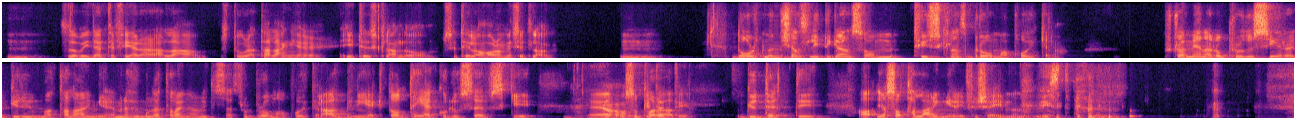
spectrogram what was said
Mm. Så de identifierar alla stora talanger i Tyskland och ser till att ha dem i sitt lag. Mm. Dortmund känns lite grann som Tysklands Brommapojkarna. Förstår du vad jag menar? De producerar grymma talanger. Jag menar, hur många talanger har vi inte sett från Brommapojkarna? Albin Ekdal, Dejan Kulusevski. Eh, Ja, och så bara Guidetti. Gudetti. Ja, jag sa talanger i och för sig, men visst.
